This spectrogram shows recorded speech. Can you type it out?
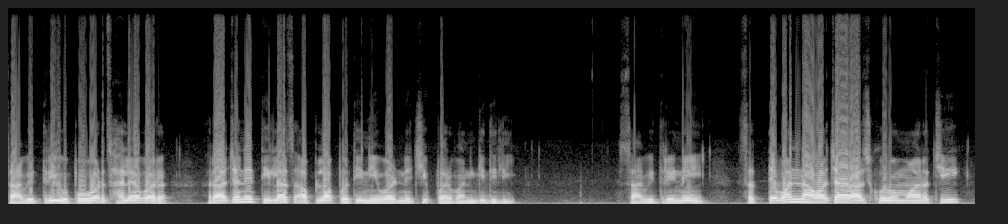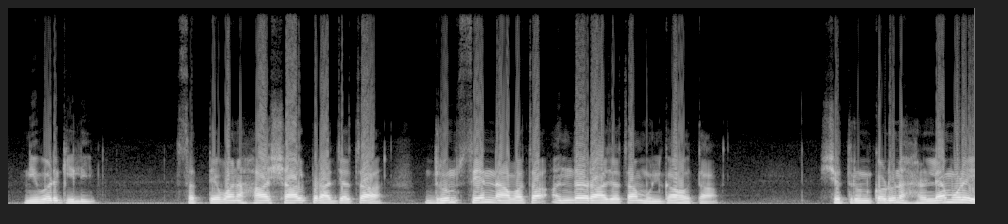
सावित्री उपवर झाल्यावर राजाने तिलाच आपला पती निवडण्याची परवानगी दिली. सावित्रीने सत्यवान नावाच्या राजकुमाराची निवड केली. सत्यवान हा शाल्प राजाचा ध्रुमसेन नावाचा अंध राजाचा मुलगा होता. शत्रूंकडून हरल्यामुळे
